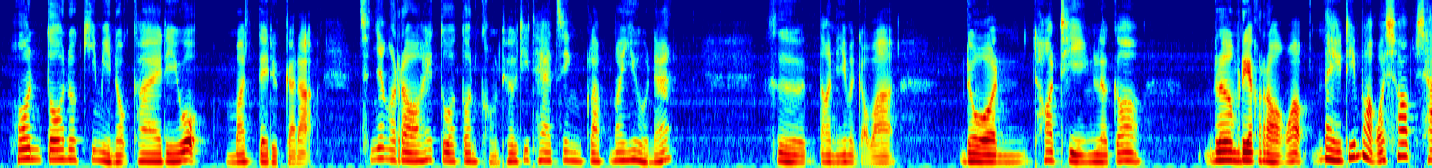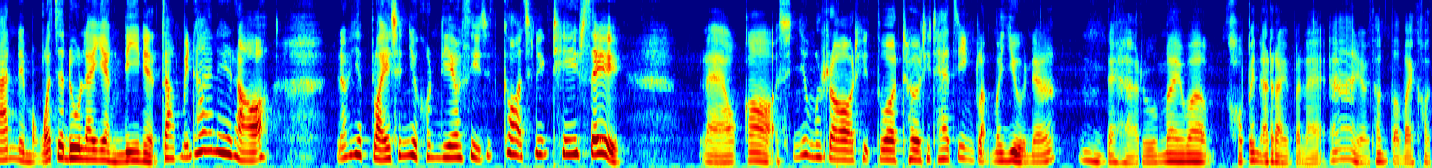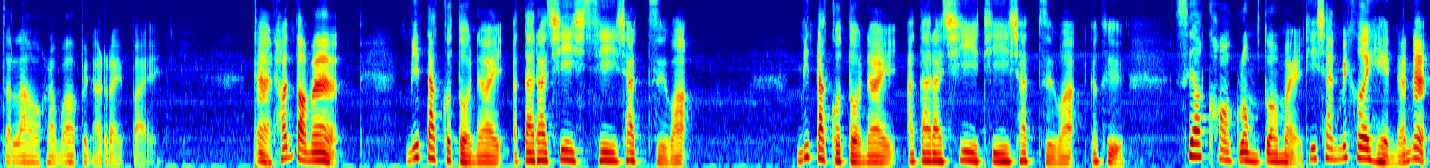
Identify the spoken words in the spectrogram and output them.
本当の君の帰りを待ってるからฉันยังรอให้ตัวตนของเธอที่แท้จริงกลับมาอยู่นะ คือตอนนี้เหมือนกับว่า โดนทอดทิ้งแล้วก็เริ่มเรียกร้องว่าไหนที่บอกว่าชอบฉันเนี่ยบอกว่าจะดูแลอย่างดีเนี่ยจำไม่ได้เลยเหรอ แล้วอย่าปล่อยให้ฉันอยู่คนเดียวสิฉันกอดฉันอีกทีสิ แล้วก็ฉันยังรอที่ตัวเธอที่แท้จริงกลับมาอยู่นะ อืม แต่หารู้ไม่ว่าเขาเป็นอะไรไปแล้วอ่าเดี๋ยวท่อนต่อไปเขาจะเล่าครับว่าเป็นอะไรไป อ่าท่อนต่อมามิตาโกโตายอัตราชีทีชัตสึวะมิตาโกโต新しいTシャツは ก็คือ เสื้อคอกลมตัวใหม่ที่ฉันไม่เคยเห็นนั้นน่ะ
